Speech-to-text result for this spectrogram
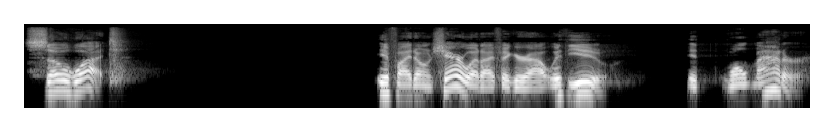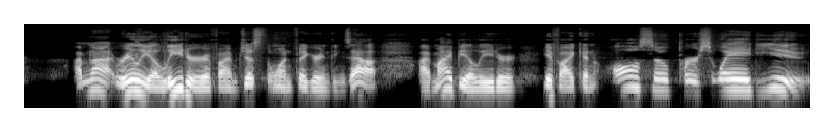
so what? If I don't share what I figure out with you. It won't matter. I'm not really a leader if I'm just the one figuring things out. I might be a leader if I can also persuade you.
